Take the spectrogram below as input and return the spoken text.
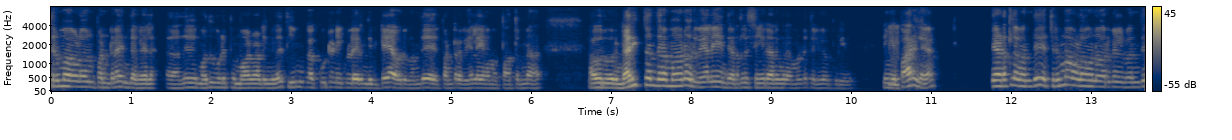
திருமாவளவன் பண்ற இந்த வேலை அதாவது மது ஒழிப்பு மாநாடுங்கிறது திமுக கூட்டணிக்குள்ள இருந்துகிட்டே அவர் வந்து பண்ற வேலையை நம்ம பார்த்தோம்னா அவர் ஒரு நரித்தந்திரமான ஒரு வேலையை இந்த இடத்துல செய்யறாருங்கிற மட்டும் தெளிவா புரியுது. நீங்க பாருங்க இந்த இடத்துல வந்து திருமாவளவன் அவர்கள் வந்து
